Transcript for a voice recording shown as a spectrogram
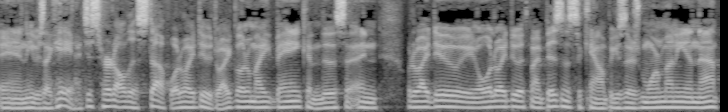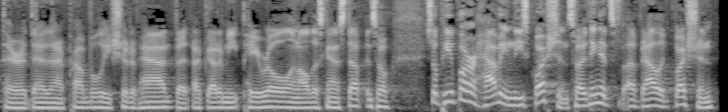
And he was like, "Hey, I just heard all this stuff. What do I do? Do I go to my bank and this? And what do I do? You know, what do I do with my business account? Because there's more money in that there than I probably should have had. But I've got to meet payroll and all this kind of stuff. And so, so people are having these questions. So I think it's a valid question.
